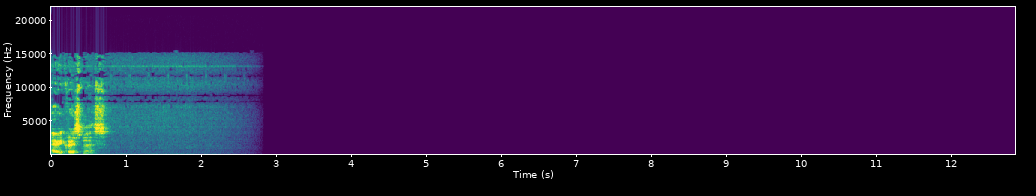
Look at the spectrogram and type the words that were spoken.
Merry Christmas.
